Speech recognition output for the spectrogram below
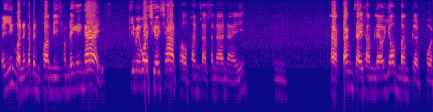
ไอ้ยิ่งกว่านั้นก็เป็นความดีทำได้ง่าย ๆ ที่ไม่ว่าเชื้อชาติเผ่าพันธุ์ศาสนาไหน อืม หากตั้งใจทำแล้วย่อมบังเกิดผล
